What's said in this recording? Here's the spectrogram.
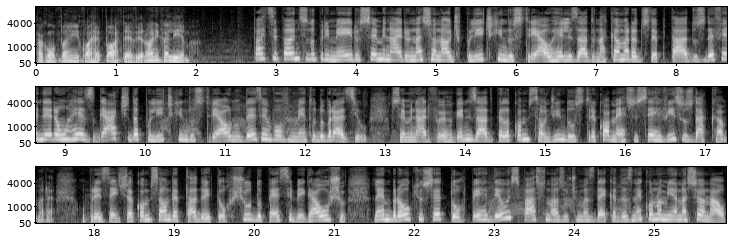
Acompanhe com a repórter Verônica Lima. Participantes do primeiro Seminário Nacional de Política Industrial, realizado na Câmara dos Deputados, defenderam o resgate da política industrial no desenvolvimento do Brasil. O seminário foi organizado pela Comissão de Indústria, Comércio e Serviços da Câmara. O presidente da comissão, deputado Heitor Chu, do PSB Gaúcho, lembrou que o setor perdeu espaço nas últimas décadas na economia nacional.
